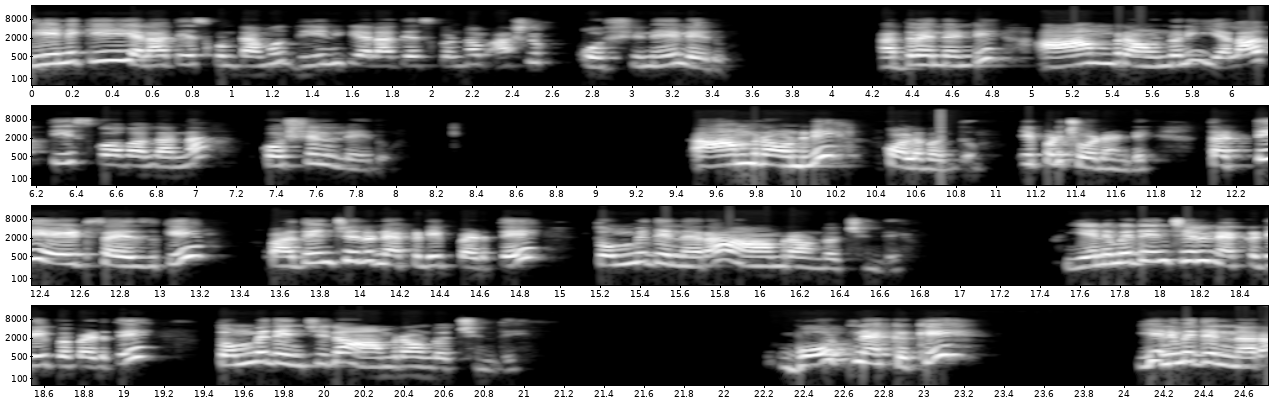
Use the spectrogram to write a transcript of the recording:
దీనికి ఎలా తీసుకుంటాము? దీనికి ఎలా తీసుకుంటాం అసలు క్వశ్చనే లేదు. అర్థమైందండి? ఆమ్ రౌండ్ని ఎలా తీసుకోవాలన్న క్వశ్చన్ లేదు. ఆమ్ రౌండ్ని కొలవద్దు. ఇప్పుడు చూడండి. థర్టీ ఎయిట్ సైజ్కి పది ఇంచులు నెక్ డీప్ పెడితే తొమ్మిదిన్నర ఆమ్ రౌండ్ వచ్చింది. ఎనిమిది ఇంచులు నెక్ డీప్ పెడితే తొమ్మిది ఇంచుల ఆమ్ రౌండ్ వచ్చింది. బోట్ నెక్కి ఎనిమిదిన్నర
